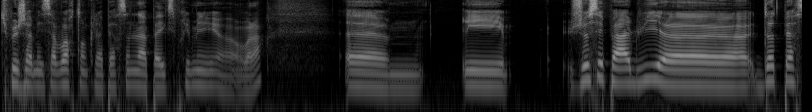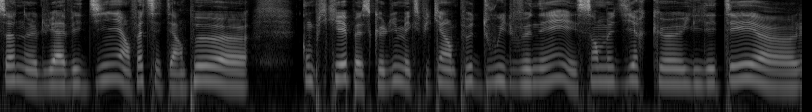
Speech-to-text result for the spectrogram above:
tu peux jamais savoir tant que la personne l'a pas exprimé, voilà. Et je sais pas, lui, euh, d'autres personnes lui avaient dit, en fait, c'était un peu euh, compliqué parce que lui m'expliquait un peu d'où il venait et sans me dire qu'il était, euh,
